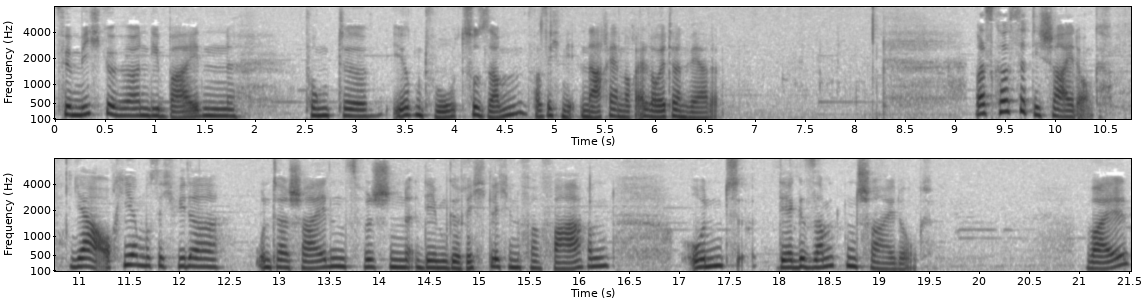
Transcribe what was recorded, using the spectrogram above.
Für mich gehören die beiden Punkte irgendwo zusammen, was ich nachher noch erläutern werde. Was kostet die Scheidung? Ja, auch hier muss ich wieder unterscheiden zwischen dem gerichtlichen Verfahren und der gesamten Scheidung. Weil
